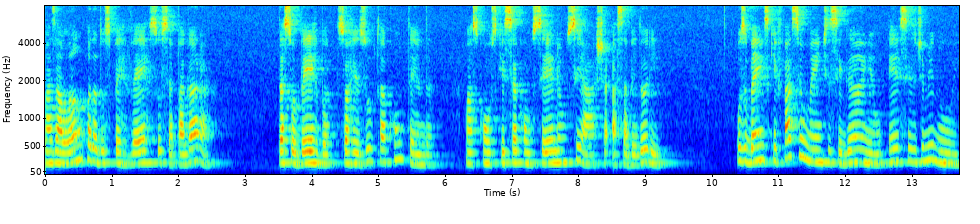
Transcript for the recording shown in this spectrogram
mas a lâmpada dos perversos se apagará. Da soberba só resulta a contenda, mas com os que se aconselham se acha a sabedoria. Os bens que facilmente se ganham, esses diminuem,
